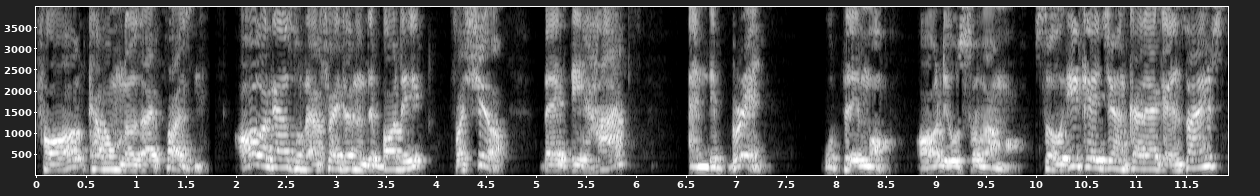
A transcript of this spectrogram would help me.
for carbon monoxide poisoning. All organs will be affected in the body, for sure. But the heart and the brain will pay more or they will suffer more. So EKG and cardiac enzymes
